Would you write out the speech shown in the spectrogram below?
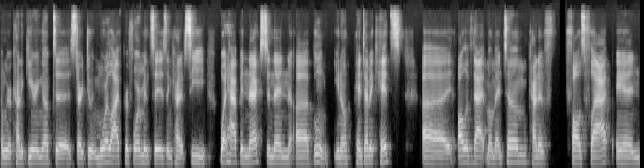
and we were kind of gearing up to start doing more live performances and kind of see what happened next. And then uh, boom you know pandemic hits uh, all of that momentum kind of falls flat. And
